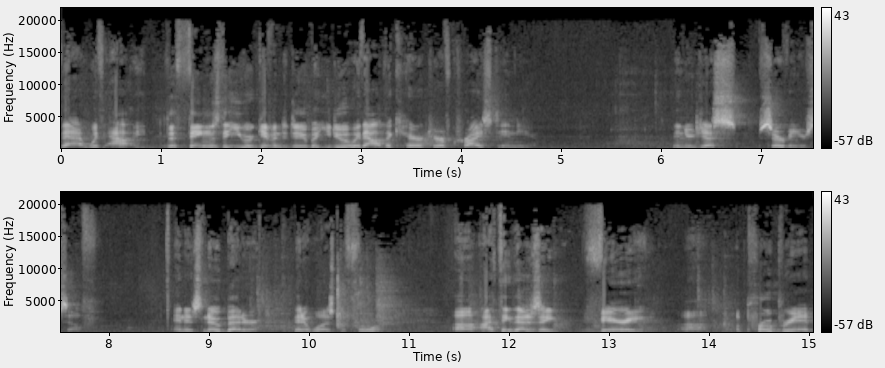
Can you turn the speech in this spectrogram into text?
that without the things that you are given to do, but you do it without the character of Christ in you, then you're just serving yourself. And it's no better than it was before. Uh, I think that is a very uh, appropriate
